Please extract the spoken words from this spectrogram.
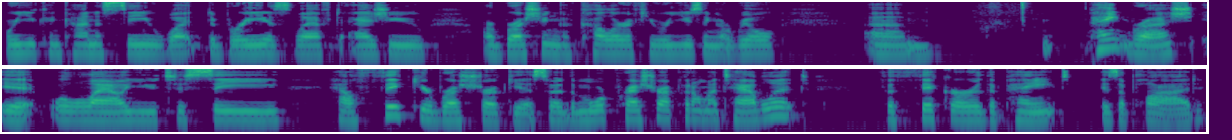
where you can kind of see what debris is left as you are brushing a color if you were using a real um, paintbrush, it will allow you to see how thick your brush stroke is. So the more pressure I put on my tablet, the thicker the paint is applied.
